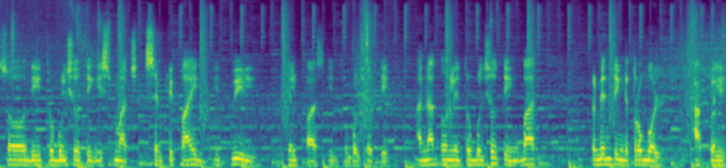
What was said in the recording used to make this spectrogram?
so the troubleshooting is much simplified. It will help us in troubleshooting. And not only troubleshooting, but preventing the trouble. Actually,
